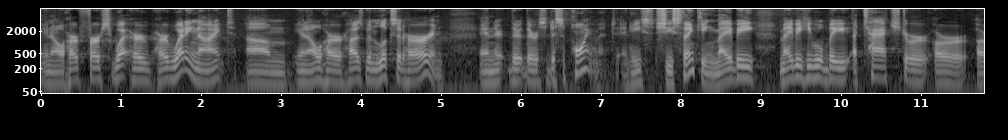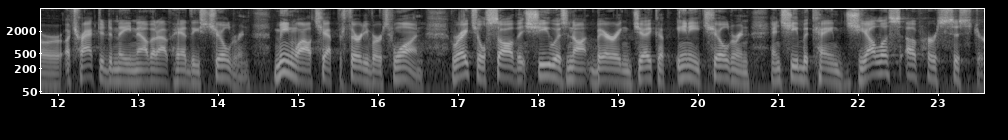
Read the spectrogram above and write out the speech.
you know, her first her her wedding night, um, you know, her husband looks at her and and there, there, there's disappointment. And he's, she's thinking maybe, maybe he will be attached or, or, or attracted to me now that I've had these children. Meanwhile, chapter 30, verse 1 Rachel saw that she was not bearing Jacob any children, and she became jealous of her sister.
